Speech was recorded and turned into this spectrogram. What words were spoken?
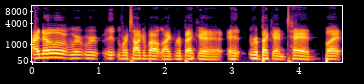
I know we're we're we're talking about like Rebecca eh, Rebecca and Ted, but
